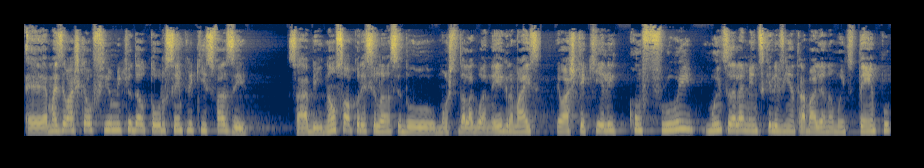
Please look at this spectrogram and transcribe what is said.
É, mas eu acho que é o filme que o Del Toro sempre quis fazer, sabe? Não só por esse lance do Monstro da Lagoa Negra, mas eu acho que aqui ele conflui muitos elementos que ele vinha trabalhando há muito tempo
